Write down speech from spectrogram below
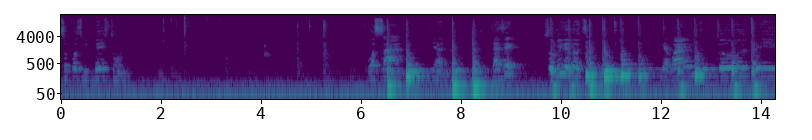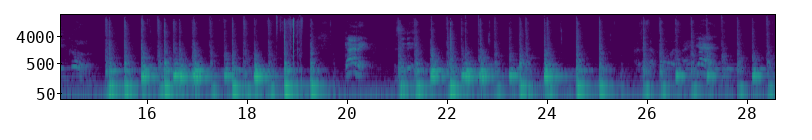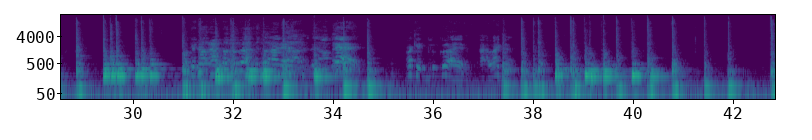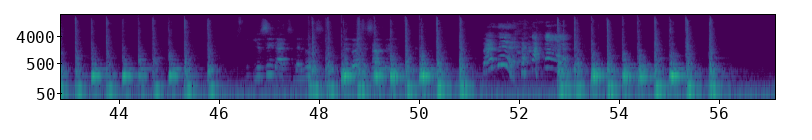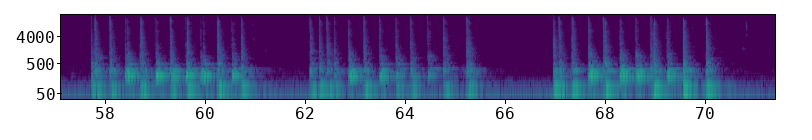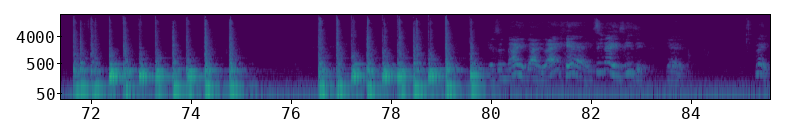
is supposed to be based on. Okay. Wasaya. Yeah. That's it. So read the notes. Yeah, see that is easy. Yeah. Play.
